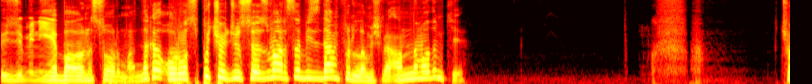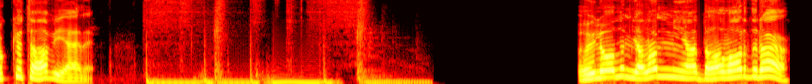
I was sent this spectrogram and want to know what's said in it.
Üzümü niye bağını sorma. Ne kadar orospu çocuğu söz varsa bizden fırlamış. Ben anlamadım ki. Çok kötü abi yani. Öyle oğlum yalan mı ya? Daha vardır ha.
